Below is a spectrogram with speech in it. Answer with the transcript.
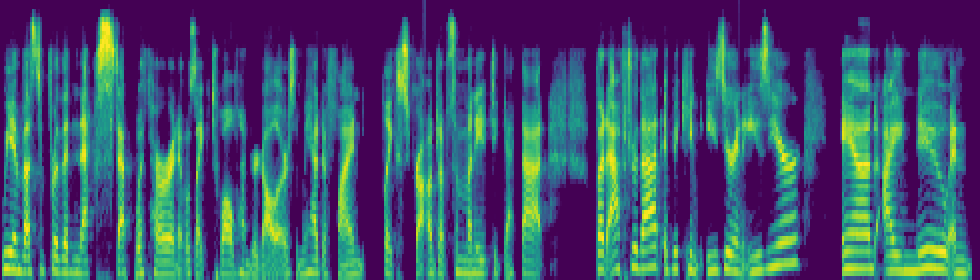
we invested for the next step with her and it was like $1200 and we had to find like scrounge up some money to get that but after that it became easier and easier and i knew and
